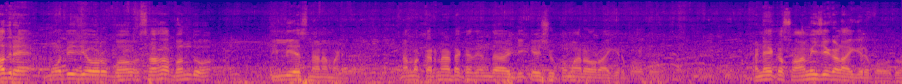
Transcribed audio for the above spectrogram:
ಆದರೆ ಮೋದಿಜಿಯವರು ಬ- ಸಹ ಬಂದು ಇಲ್ಲಿಯೇ ಸ್ನಾನ ಮಾಡಿದ್ದಾರೆ. ನಮ್ಮ ಕರ್ನಾಟಕದಿಂದ ಡಿ ಕೆ ಶಿವಕುಮಾರ್ ಅವರಾಗಿರ್ಬೋದು ಅನೇಕ ಸ್ವಾಮೀಜಿಗಳಾಗಿರಬಹುದು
